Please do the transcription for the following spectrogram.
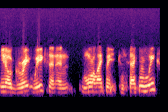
you know, great weeks and, and more likely consecutive weeks,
